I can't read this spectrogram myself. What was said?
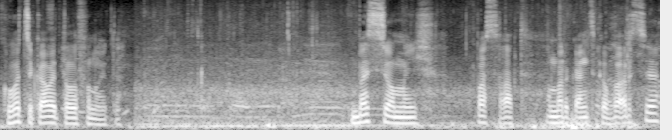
Кого цікавить, телефонуйте. Б7 Passat, американська версія.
